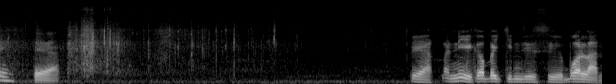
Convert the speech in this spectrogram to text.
เอ๊ะแปลกแปลกอันนี้ก็ไปกินซื่อๆบ่ลัน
